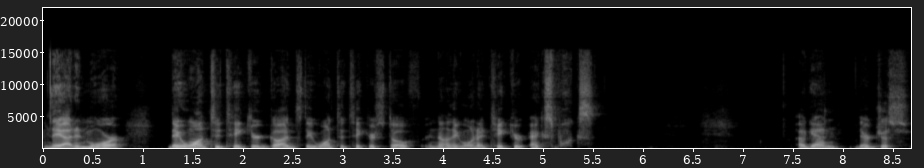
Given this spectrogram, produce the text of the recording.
They added more. They want to take your guns, they want to take your stuff, and now they want to take your Xbox. Again, they're just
